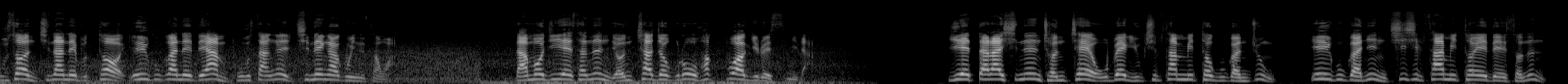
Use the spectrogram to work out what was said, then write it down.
우선 지난해부터 1구간에 대한 보상을 진행하고 있는 상황. 나머지 예산은 연차적으로 확보하기로 했습니다. 이에 따라 시는 전체 563m 구간 중 1구간인 74m에 대해서는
